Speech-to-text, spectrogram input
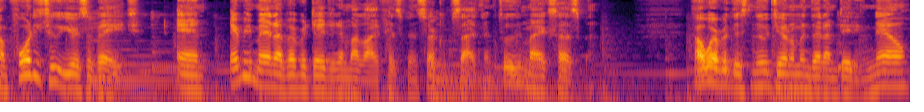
I'm 42 years of age, and every man I've ever dated in my life has been circumcised, including my ex husband. However, this new gentleman that I'm dating now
